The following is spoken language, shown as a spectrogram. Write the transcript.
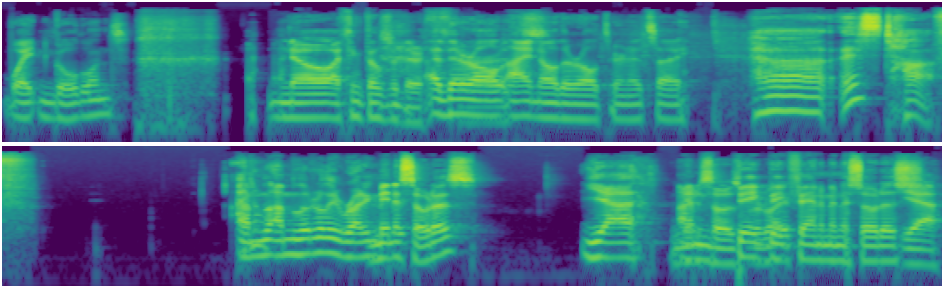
white and gold ones? No, I think those are their. Uh, they're all. I know they're alternates. I. Uh, it's tough. I'm. I'm literally running. Minnesota's. yeah, Minnesota's I'm big, big fan of Minnesota's. Yeah.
